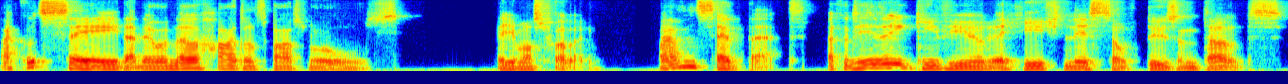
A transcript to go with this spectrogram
I could say that there were no hard and fast rules that you must follow. I haven't said that, I could easily give you a huge list of do's and don'ts.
